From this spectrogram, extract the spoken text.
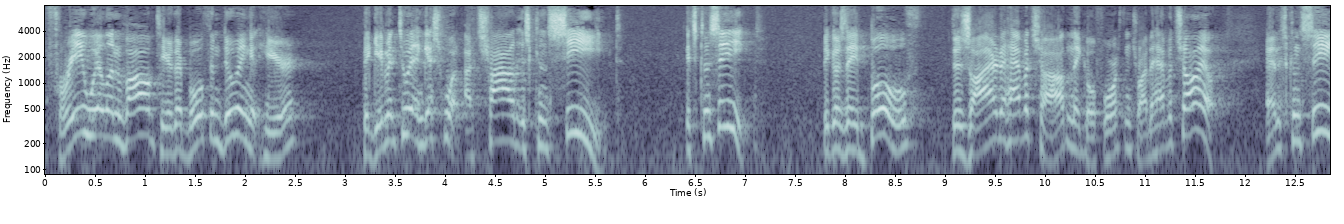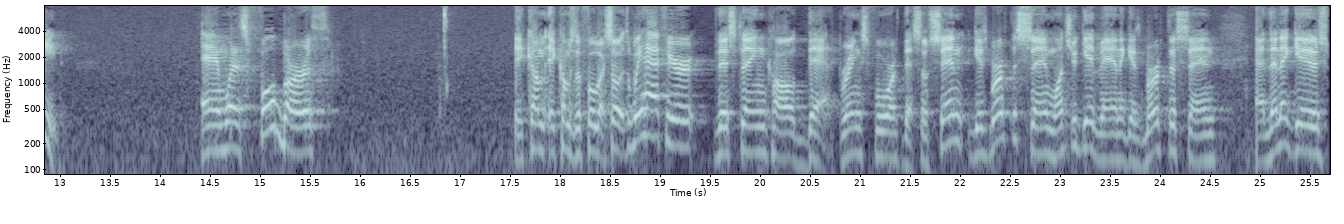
Free will involved here. They're both in doing it here. They give into it, and guess what? A child is conceived. It's conceived. Because they both desire to have a child, and they go forth and try to have a child. And it's conceived. And when it's full birth, it, come, it comes to full birth. So we have here this thing called death, brings forth death. So sin gives birth to sin. Once you give in, it gives birth to sin, and then it gives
